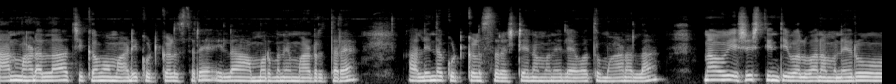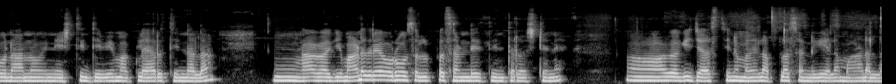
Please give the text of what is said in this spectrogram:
ನಾನು ಮಾಡಲ್ಲ, ಚಿಕ್ಕಮ್ಮ ಮಾಡಿ ಕೊಟ್ಟು ಕಳಿಸ್ತಾರೆ, ಇಲ್ಲ ಅಮ್ಮವ್ರ ಮನೆಗೆ ಮಾಡಿರ್ತಾರೆ. ಅಲ್ಲಿಂದ ಕೊಟ್ಟು ಕಳಿಸ್ತಾರೆ ಅಷ್ಟೇ, ನಮ್ಮ ಮನೇಲಿ ಯಾವತ್ತೂ ಮಾಡಲ್ಲ. ನಾವು ಎಷ್ಟೆಷ್ಟು ತಿಂತೀವಲ್ವ, ನಮ್ಮ ಮನೆಯವರು, ನಾನು ಇನ್ನೆಷ್ಟು ತಿಂತೀವಿ, ಮಕ್ಳು ಯಾರೂ ತಿನ್ನಲ್ಲ. ಹಾಗಾಗಿ ಮಾಡಿದ್ರೆ ಅವರು ಸ್ವಲ್ಪ ಸಂಡೆ ತಿಂತಾರೆ ಅಷ್ಟೇ ಹಾಗಾಗಿ ಜಾಸ್ತಿ ನಮ್ಮ ಮನೇಲಿ ಹಪ್ಪಳ ಸಂಡಿಗೆ ಎಲ್ಲ ಮಾಡಲ್ಲ.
